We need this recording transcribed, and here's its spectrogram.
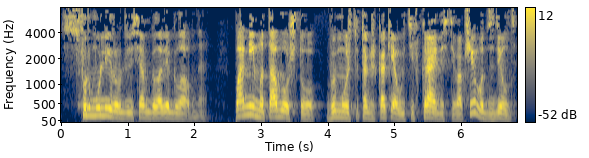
сформулировали для себя в голове главное помимо того, что вы можете так же, как я, уйти в крайности вообще, вот сделать,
